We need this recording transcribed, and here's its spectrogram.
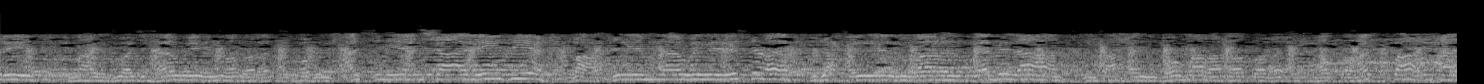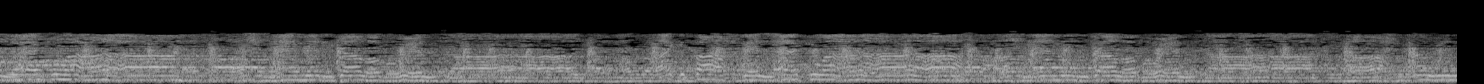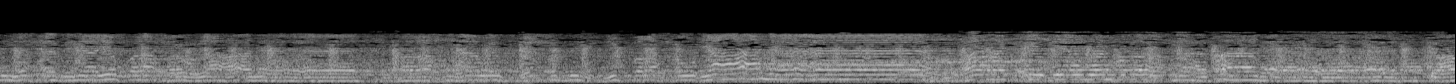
عمري ما يتوجه وين نظره الحسن ينشال يديه بعض اليمنى واليسرى زحل الورد بلام انفح القمر نظره نظره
